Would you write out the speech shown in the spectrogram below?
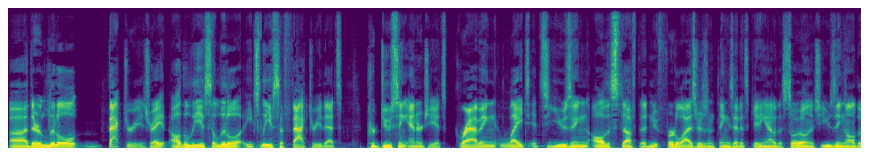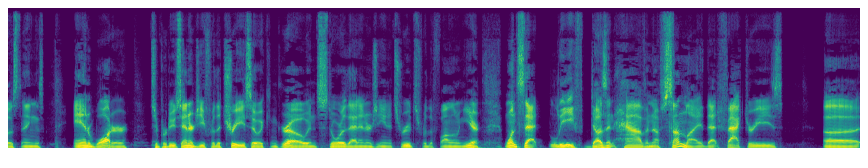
uh, they're little factories, right? All the leaves a little. Each leaf's a factory that's producing energy. It's grabbing light. It's using all the stuff, the new fertilizers and things that it's getting out of the soil, and it's using all those things and water to produce energy for the tree so it can grow and store that energy in its roots for the following year. Once that leaf doesn't have enough sunlight, that factory's uh,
